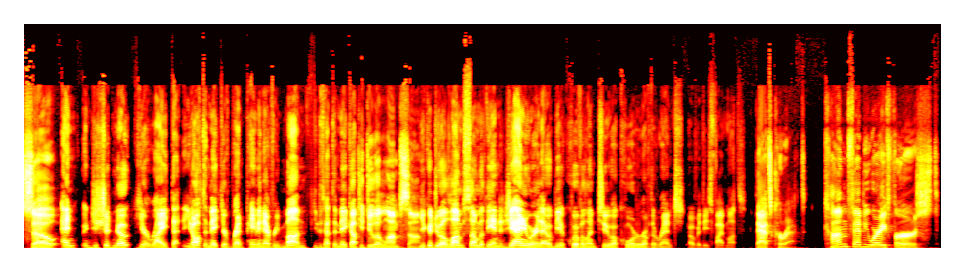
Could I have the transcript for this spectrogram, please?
So, and you should note here, right, that you don't have to make your rent payment every month. You just have to make up. You could do a lump sum. You could do a lump sum at the end of January that would be equivalent to a quarter of the rent over these five months. That's correct. Come February 1st,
